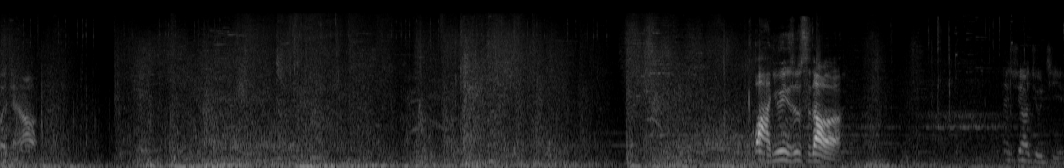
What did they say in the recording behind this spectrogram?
会想要哇因为你是不是吃到了？那需要九级。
